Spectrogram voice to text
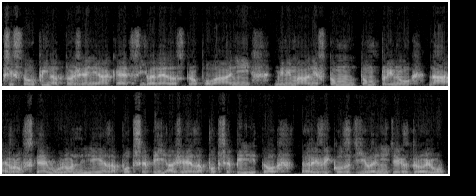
přistoupí na to, že nějaké cílené zastropování minimálně v tom, tom plynu na evropské úrovni je zapotřebí a že je zapotřebí i to riziko sdílení těch zdrojů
